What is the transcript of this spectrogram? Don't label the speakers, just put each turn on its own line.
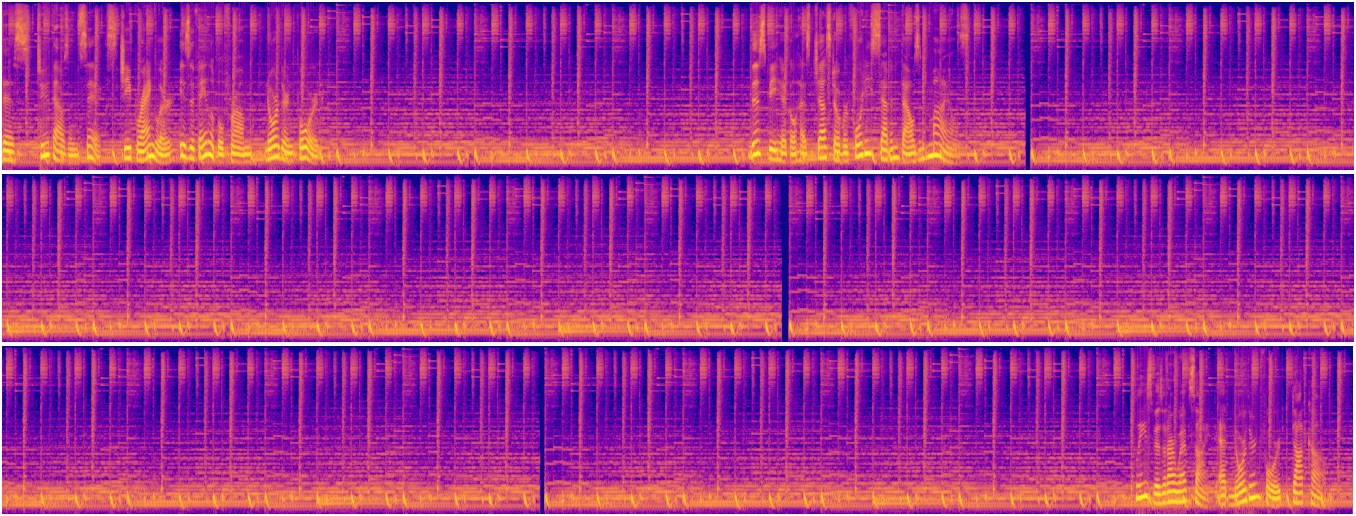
This 2006 Jeep Wrangler is available from Northern Ford. This vehicle has just over 47,000 miles. Please visit our website at northernford.com.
